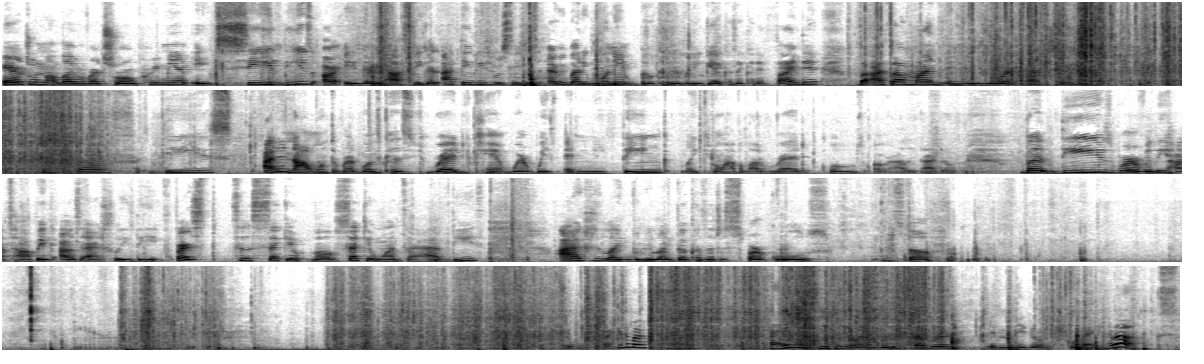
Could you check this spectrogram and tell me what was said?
Air Jordan 11 Retro Premium HC. These are a very hot sneaker. I think these were sneakers everybody wanted but couldn't really get because they couldn't find it. But I found mine in New York actually. And stuff. These. I did not want the red ones because red you can't wear with anything. Like you don't have a lot of red clothes or at least I don't. But these were a really hot topic. I was actually the first to second, well, second one to have these. I actually like really like them because of the sparkles and stuff. Back in the box I hate when sneakers are like really stubborn and they don't go back in the box.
